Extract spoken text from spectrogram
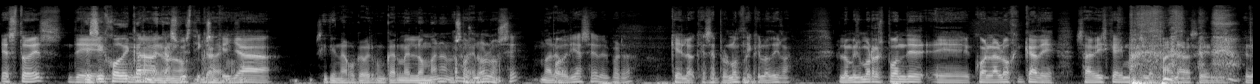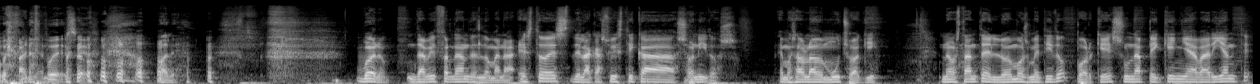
Esto es de ¿Es hijo de una Carmen o no? casuística No que ya... Si tiene algo que ver con Carmen Lomana, no Ah, pues no lo sé. Vale. Podría ser, es verdad. Que, lo, que se pronuncie, que lo diga. Lo mismo responde eh, con la lógica de, sabéis que hay más lomanas en, en España. ¿no? Puede ser. Vale. Bueno, David Fernández Lomana. Esto es de la casuística sonidos. Hemos hablado mucho aquí. No obstante, lo hemos metido porque es una pequeña variante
